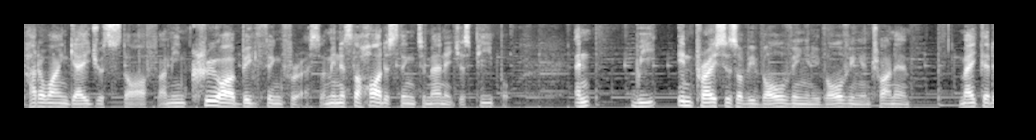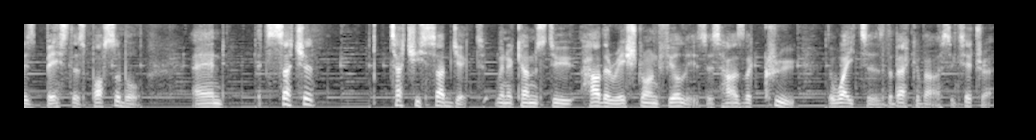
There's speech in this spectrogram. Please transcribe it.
How do I engage with staff? I mean, crew are a big thing for us. I mean, it's the hardest thing to manage as people. And we in process of evolving and evolving and trying to make that as best as possible. And it's such a touchy subject when it comes to how the restaurant feel is, is how's the crew, the waiters, the back of house, etc.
